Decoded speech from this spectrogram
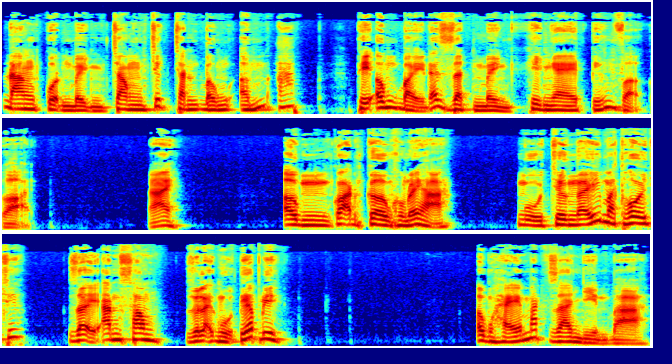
Đang cuộn mình trong chiếc chăn bông ấm áp, thì ông Bảy đã giật mình khi nghe tiếng vợ gọi. Này, ông có ăn cơm không đấy hả? Ngủ chừng ấy mà thôi chứ. Dậy ăn xong rồi lại ngủ tiếp đi. Ông hé mắt ra nhìn bà,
